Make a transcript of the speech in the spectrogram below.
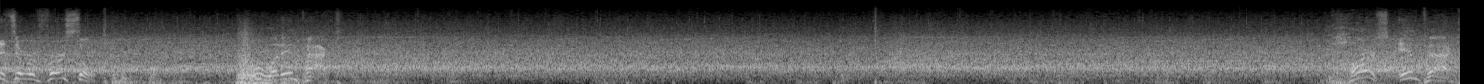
And it's a reversal. Ooh, what impact. Harsh impact.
